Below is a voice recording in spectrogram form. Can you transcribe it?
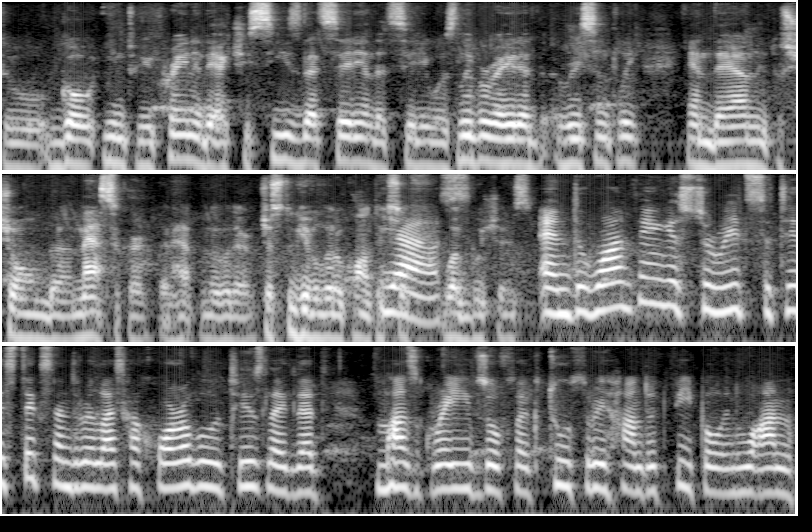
to go into Ukraine, and they actually seized that city, and that city was liberated recently. And then it was shown the massacre that happened over there, just to give a little context Yes. of what Bucha is. And the one thing is to read statistics and realize how horrible it is, like that mass graves of like two, three hundred people in one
